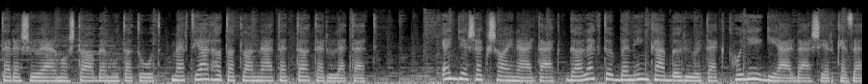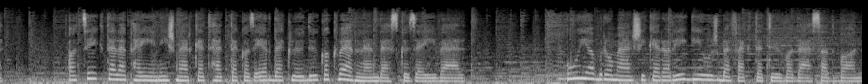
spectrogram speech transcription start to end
eső elmosta a bemutatót, mert járhatatlanná tette a területet. Egyesek sajnálták, de a legtöbben inkább örültek, hogy égi áldás érkezett. A cég telephelyén ismerkedhettek az érdeklődők a Querland eszközeivel. Újabb román siker a régiós befektető vadászatban.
